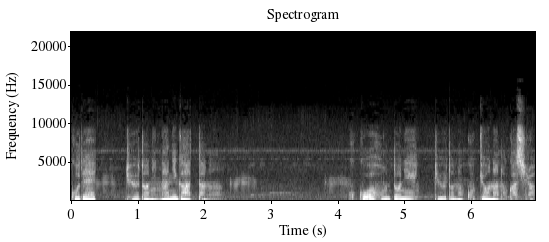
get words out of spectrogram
こでリュードに何があったの？ここは本当にリュードの故郷なのかしら？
